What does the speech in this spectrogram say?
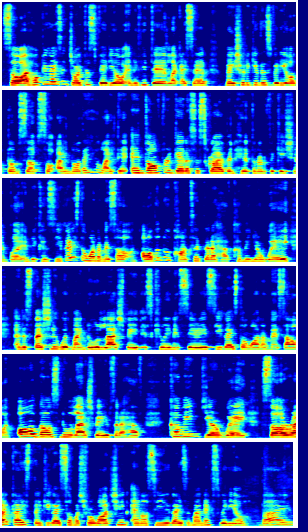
So I hope you guys enjoyed this video and if you did, like I said, make sure to give this video a thumbs up so I know that you liked it. And don't forget to subscribe and hit the notification button because you guys don't want to miss out on all the new content that I have coming your way. And especially with my new Lash Babe is Killing It series, you guys don't want to miss out on all those new Lash Babes that I have coming your way. So alright guys, thank you guys so much for watching and I'll see you guys in my next video. Bye!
